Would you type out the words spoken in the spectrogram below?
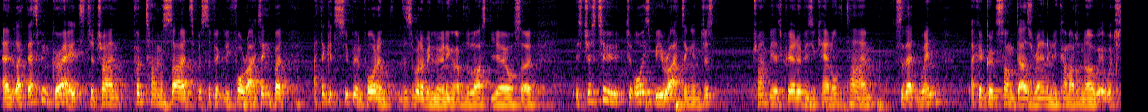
And like that's been great to try and put time aside specifically for writing, but I think it's super important. This is what I've been learning over the last year or so. Is just to to always be writing and just try and be as creative as you can all the time, so that when like a good song does randomly come out of nowhere, which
